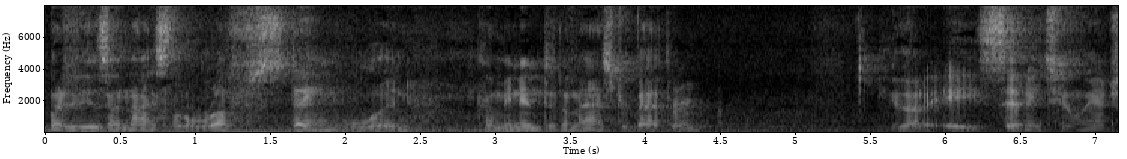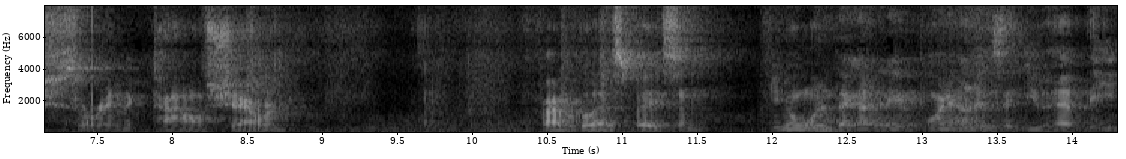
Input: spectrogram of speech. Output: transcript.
But it is a nice little rough stained wood. Coming into the master bathroom, you got a 72 inch ceramic tile shower, fiberglass basin. You know, one thing I didn't even point out is that you have the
